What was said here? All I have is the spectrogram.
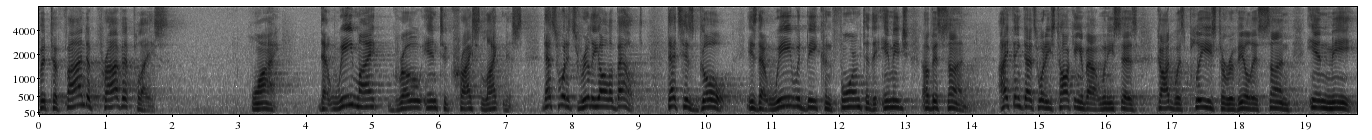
But to find a private place. Why? That we might grow into Christ likeness. That's what it's really all about. That's his goal, is that we would be conformed to the image of his son. I think that's what he's talking about when he says, God was pleased to reveal his son in me.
